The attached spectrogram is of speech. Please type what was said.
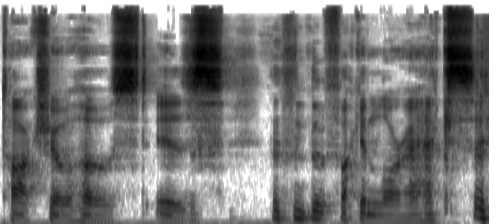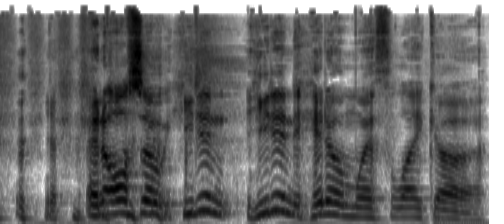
talk show host is the fucking Lorax. And also, he didn't he didn't hit him with like a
